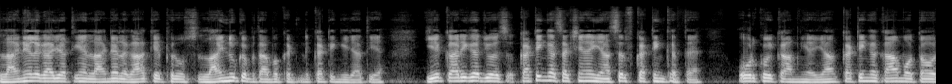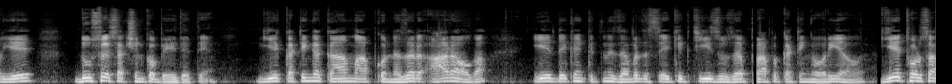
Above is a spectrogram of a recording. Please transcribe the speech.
लाइनें लगाई जाती हैं। लाइनें लगा के फिर उस लाइनों के मुताबिक कटिंग की जाती है। ये कारीगर जो है कटिंग का सेक्शन है, यहाँ सिर्फ़ कटिंग करता है। और कोई काम नहीं है। यहाँ कटिंग का काम होता है और ये दूसरे सेक्शन को भेज देते हैं। ये कटिंग का काम आपको नज़र आ रहा होगा। ये देखें कितनी ज़बरदस्त एक एक चीज़ उसे प्रॉपर कटिंग हो रही है और ये थोड़ा सा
